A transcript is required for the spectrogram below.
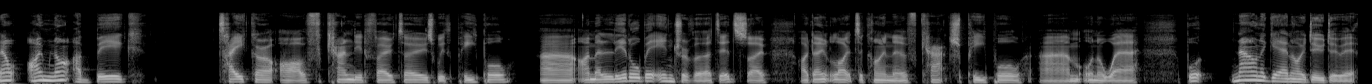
Now, I'm not a big taker of candid photos with people. Uh, I'm a little bit introverted, so I don't like to kind of catch people um, unaware. But now and again, I do do it,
